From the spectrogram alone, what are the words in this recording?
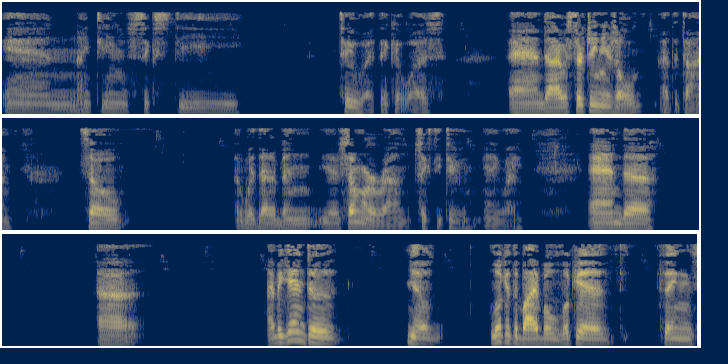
in 1962, I think it was. And I was 13 years old at the time. So, would that have been you know, somewhere around 62 anyway. And, uh, uh, I began to, you know, look at the Bible, look at things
